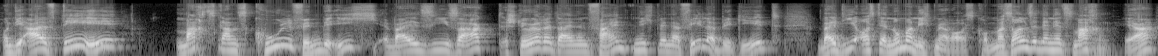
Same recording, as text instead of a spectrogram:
Und die AfD macht's ganz cool, finde ich, weil sie sagt, störe deinen Feind nicht, wenn er Fehler begeht, weil die aus der Nummer nicht mehr rauskommen. Was sollen sie denn jetzt machen? Ja,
